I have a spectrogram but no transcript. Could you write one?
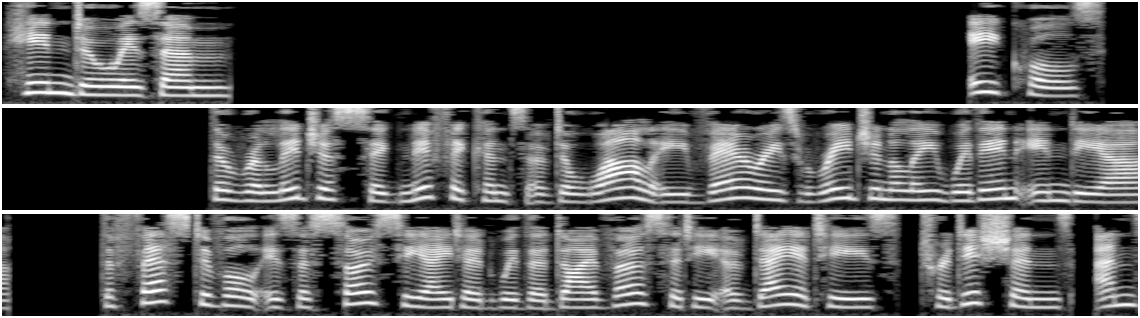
Hinduism equals The religious significance of Diwali varies regionally within India. The festival is associated with a diversity of deities, traditions, and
